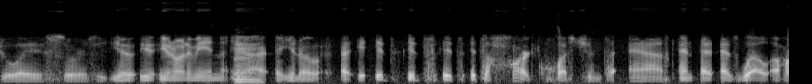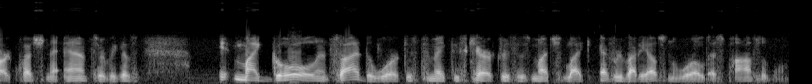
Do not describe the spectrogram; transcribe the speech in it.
Joyce or is it you know you, you know what I mean? Mm. Yeah, you know, it, it it's it's it's a hard question to ask and as well a hard question to answer because it, my goal inside the work is to make these characters as much like everybody else in the world as possible.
